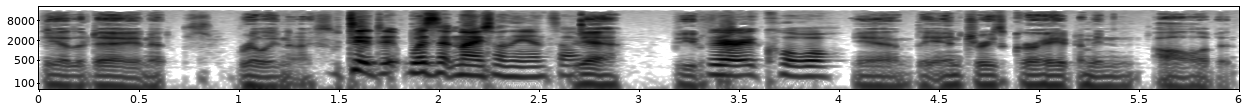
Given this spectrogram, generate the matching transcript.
the other day and it's really nice. Did it? Was it nice on the inside? Yeah, beautiful. Very cool. Yeah, the entry's great. I mean, all of it.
